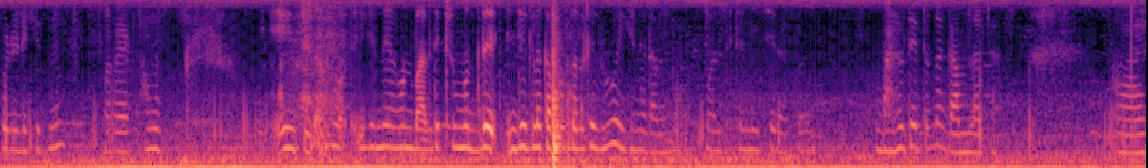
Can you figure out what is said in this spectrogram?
করে রেখে দিলাম। আর এখন এই যে দেখো, এখানে এখন বালতিটার মধ্যে যেগুলো কাপড় কালকে ধুবো, এখানে রাখব। বালতিটা নিচে রাখলাম বালতিটা না, গামলাটা। আর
